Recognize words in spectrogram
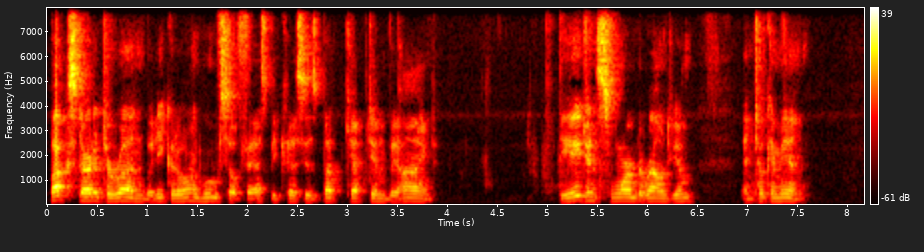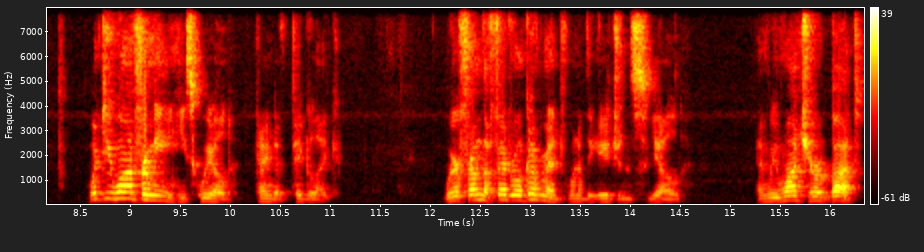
Buck started to run, but he could only move so fast because his butt kept him behind. The agents swarmed around him and took him in. What do you want from me? he squealed, kind of pig like. We're from the federal government, one of the agents yelled, and we want your butt.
